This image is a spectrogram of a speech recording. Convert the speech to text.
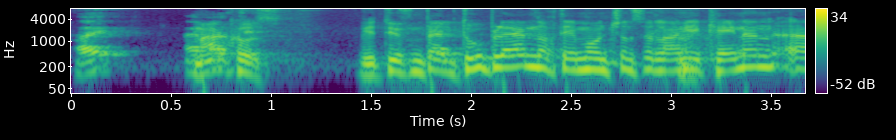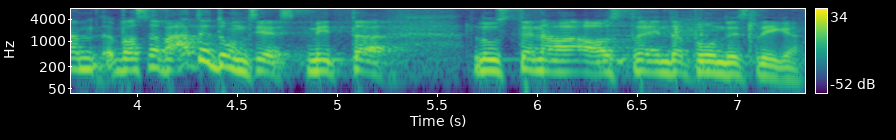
Hi. Hi Markus. Wir dürfen beim Du bleiben, nachdem wir uns schon so lange kennen. Ähm, was erwartet uns jetzt mit der Lustenauer Austria in der Bundesliga?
